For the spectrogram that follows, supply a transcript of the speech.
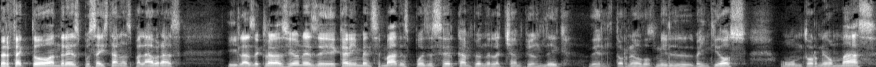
Perfecto, Andrés, pues ahí están las palabras y las declaraciones de Karim Benzema después de ser campeón de la Champions League del torneo 2022, un torneo más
